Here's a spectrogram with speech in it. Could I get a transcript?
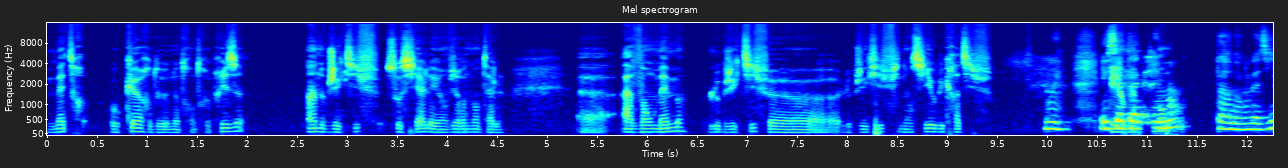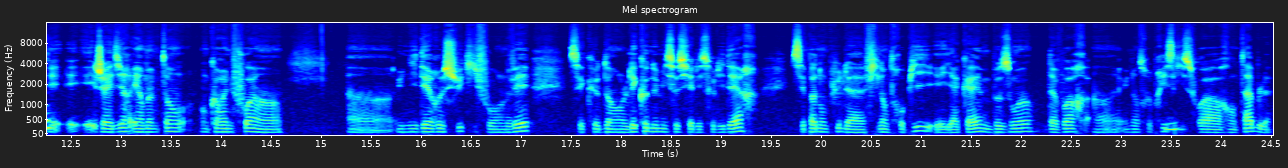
mettre au cœur de notre entreprise un objectif social et environnemental, avant même l'objectif l'objectif financier ou lucratif. Oui. Et, cet agrément, pardon, vas-y. Et, j'allais dire, et en même temps, encore une fois, un, une idée reçue qu'il faut enlever, c'est que dans l'économie sociale et solidaire, c'est pas non plus de la philanthropie et il y a quand même besoin d'avoir une entreprise mmh. qui soit rentable,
